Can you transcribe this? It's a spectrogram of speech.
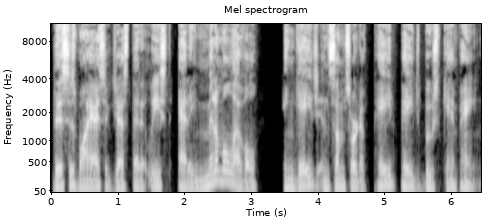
This is why I suggest that at least at a minimal level, engage in some sort of paid page boost campaign.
